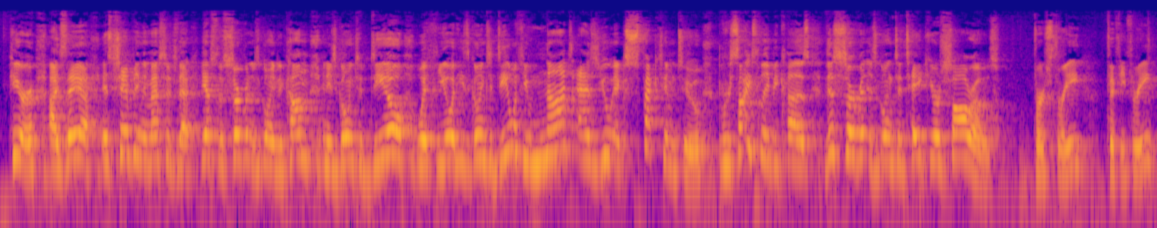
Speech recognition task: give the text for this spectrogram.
Here, Isaiah is championing the message that, yes, the servant is going to come and he's going to deal with you, and he's going to deal with you not as you expect him to, precisely because this servant is going to take your sorrows. Verse 3, 53.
